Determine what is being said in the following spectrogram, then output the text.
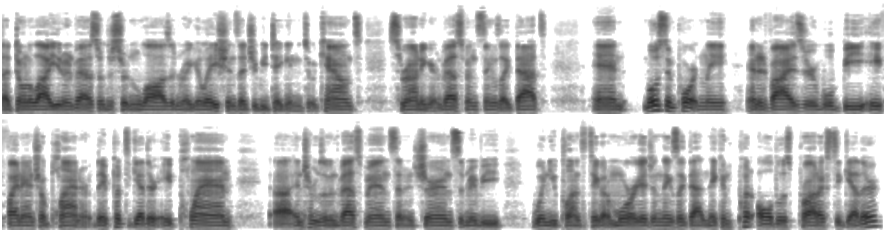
that don't allow you to invest, or there certain laws and regulations that should be taken into account surrounding your investments, things like that. And most importantly, an advisor will be a financial planner. They put together a plan uh, in terms of investments and insurance, and maybe when you plan to take out a mortgage and things like that. And they can put all those products together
